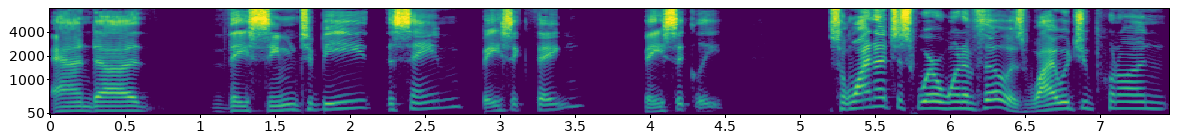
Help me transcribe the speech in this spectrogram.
and uh, they seem to be the same basic thing, basically. So why not just wear one of those? Why would you put on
